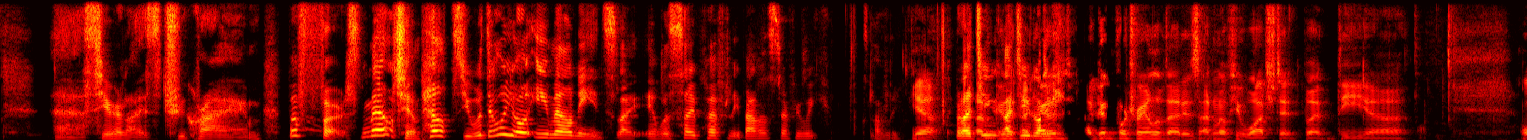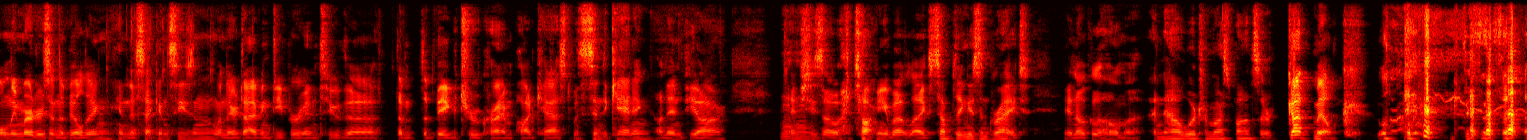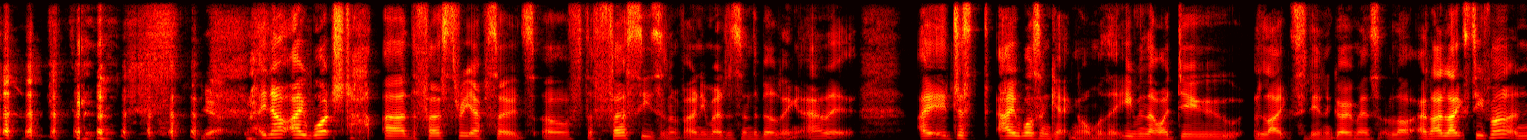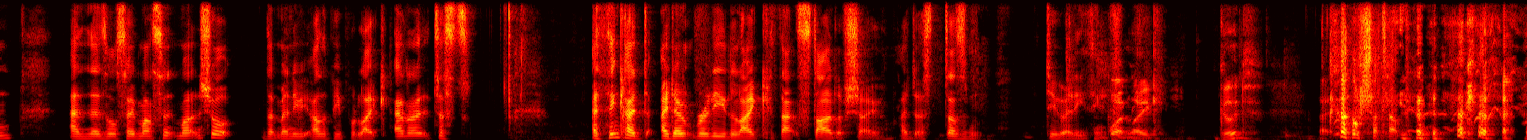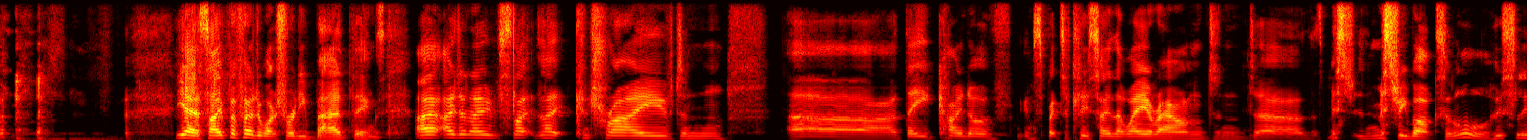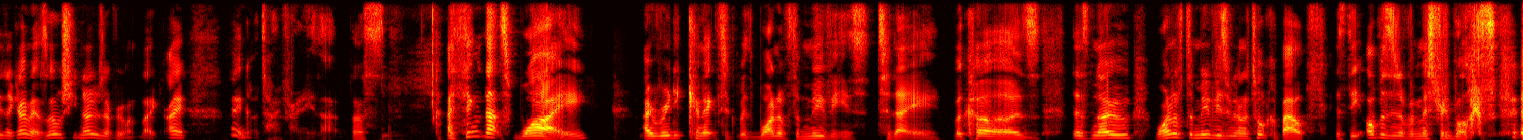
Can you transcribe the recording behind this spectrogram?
uh, serialized true crime, but first, Mailchimp helps you with all your email needs. Like it was so perfectly balanced every week. It's lovely. Yeah, But I do, good, I do a like. good, a good portrayal of that is I don't know if you watched it, but the uh, only murders in the building in the second season when they're diving deeper into the the, the big true crime podcast with Cindy Canning on NPR, and Mhm. she's uh, talking about like something isn't right in Oklahoma, and now a word from our sponsor, Gut Milk. yeah, know, I watched uh, the first three episodes of the first season of Only Murders in the Building, and it, I it just I wasn't getting on with it, even though I do like Selena Gomez a lot, and I like Steve Martin, and there's also Martin, Martin Short that many other people like, and I just I think I, I don't really like that style of show. I just doesn't do anything. for what me. like good? oh, shut up. Yes, I prefer to watch really bad things. I, I don't know, slight like contrived and uh they kind of Inspector Clouseau their way around and uh mystery, mystery box and oh who's Selena Gomez? Oh she knows everyone. Like I, I ain't got time for any of that. That's I think that's why I really connected with one of the movies today because there's no one of the movies we're going to talk about is the opposite of a mystery box.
